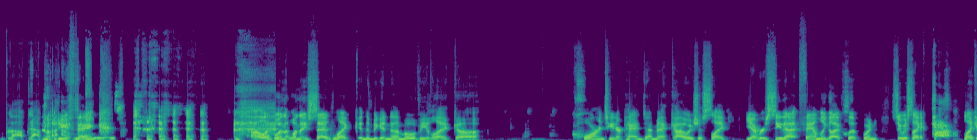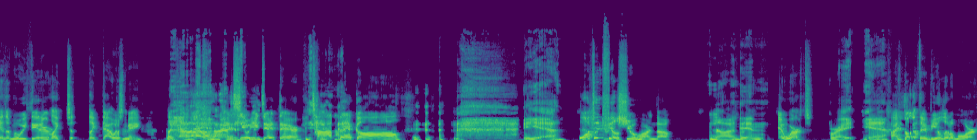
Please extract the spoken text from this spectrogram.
Blah blah blah. Do you think? uh, like when when they said like in the beginning of the movie like uh quarantine or pandemic i was just like you ever see that family guy clip when she was like ha! like at the movie theater like ju- like that was me like oh i see what you did there topical Yeah. Well it didn't feel shoehorned though No, it didn't. it worked Right. Yeah. i thought there'd be a little more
